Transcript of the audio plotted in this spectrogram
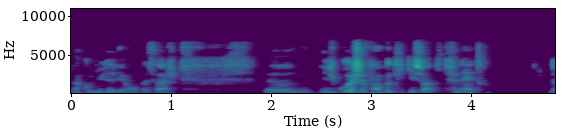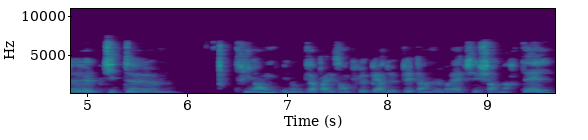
inconnus d'ailleurs, au passage. et du coup, à chaque fois, on peut cliquer sur la petite fenêtre, le petit triangle. Et donc là, par exemple, le père de Pépin le Bref, c'est Charles Martel.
